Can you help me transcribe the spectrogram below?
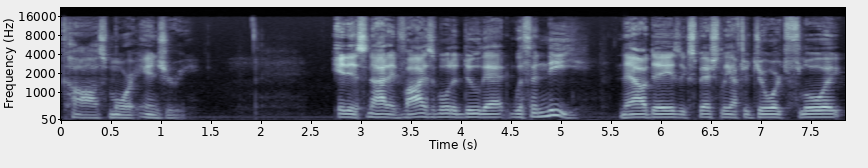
cause more injury. It is not advisable to do that with a knee. Nowadays, especially after George Floyd,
